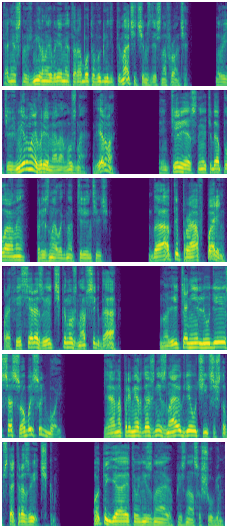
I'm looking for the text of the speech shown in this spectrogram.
Конечно, в мирное время эта работа выглядит иначе, чем здесь на фронте. Но ведь и в мирное время она нужна, верно? Интересные у тебя планы, признал Игнат Терентьевич. Да, ты прав, парень, профессия разведчика нужна всегда. Но ведь они люди с особой судьбой. Я, например, даже не знаю, где учиться, чтобы стать разведчиком. Вот и я этого не знаю, признался Шубин.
